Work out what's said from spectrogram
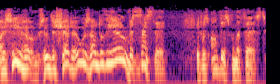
I see, Holmes, and the shadow was under the elm. Precisely. It was obvious from the first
